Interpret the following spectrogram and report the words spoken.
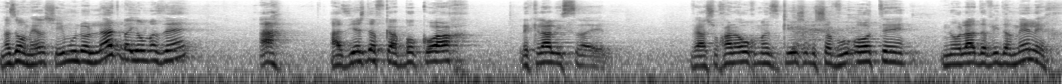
מה זה אומר? שאם הוא נולד ביום הזה, אה, אז יש דווקא בו כוח לכלל ישראל. והשולחן ערוך מזכיר שבשבועות אה, נולד דוד המלך.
